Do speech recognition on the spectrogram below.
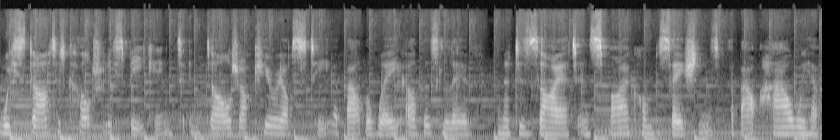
We started Culturally Speaking to indulge our curiosity about the way others live and a desire to inspire conversations about how we have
